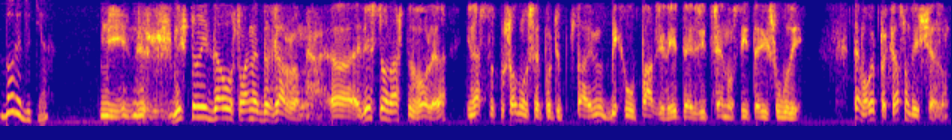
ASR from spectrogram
борят за тях? Ми, нищо не дава основание да вярваме. Единствено нашата воля и нашата способност да се противопоставим биха опазили тези ценности и тези свободи те могат прекрасно да изчезнат.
